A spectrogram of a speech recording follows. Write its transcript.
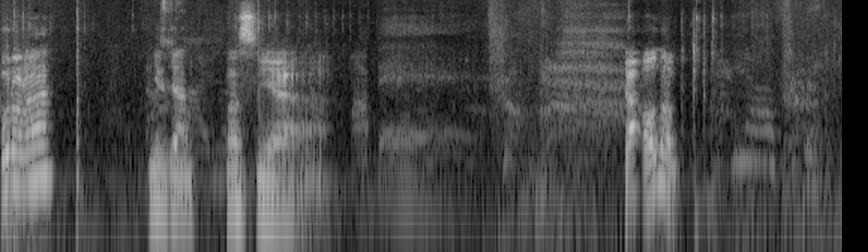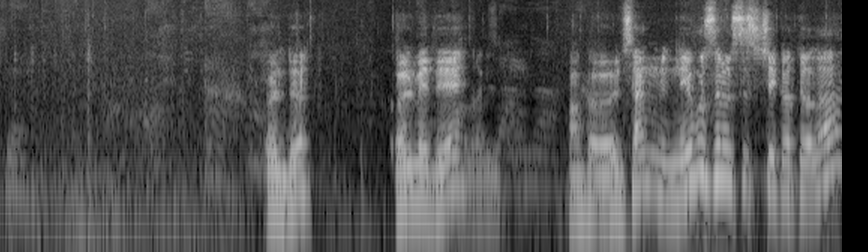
Vur ona. Can. Nasıl ya? Ya oğlum Öldü. Ölmedi. Kanka ölsen mi? Niye bu sınırsız çiçek atıyor la?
